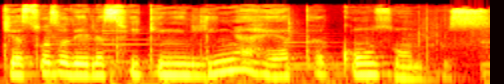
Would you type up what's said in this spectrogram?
que as suas orelhas fiquem em linha reta com os ombros.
